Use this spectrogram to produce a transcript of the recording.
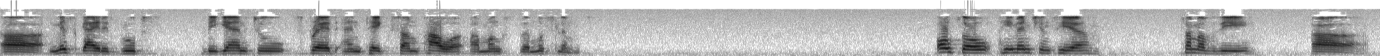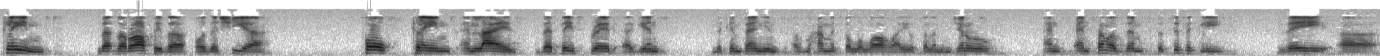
uh, misguided groups began to spread and take some power amongst the Muslims. Also, he mentions here some of the uh, claims that the Rafida or the Shia, false claims and lies that they spread against the companions of Muhammad sallallahu alaihi wasallam in general, and and some of them specifically, they uh,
